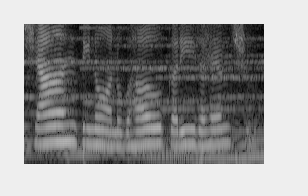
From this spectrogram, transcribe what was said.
શાંતિનો અનુભવ કરી રહેલ છું.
